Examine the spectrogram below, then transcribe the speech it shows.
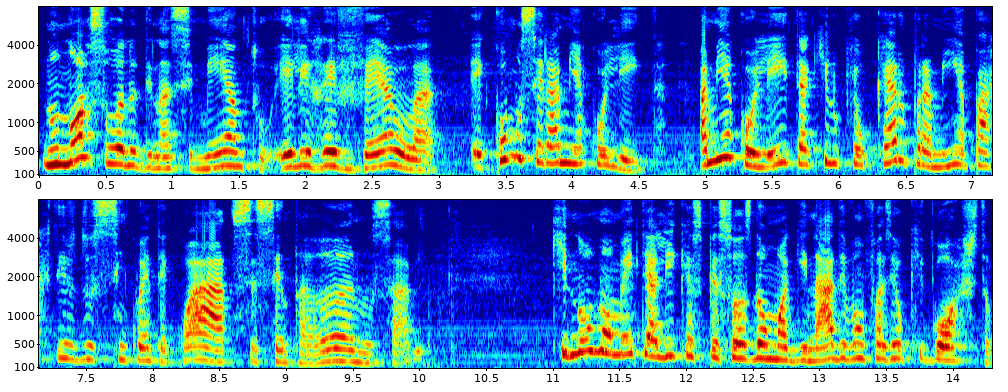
No nosso ano de nascimento, ele revela é, como será a minha colheita. A minha colheita é aquilo que eu quero para mim a partir dos 54, 60 anos, sabe? Que normalmente é ali que as pessoas dão uma guinada e vão fazer o que gostam.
